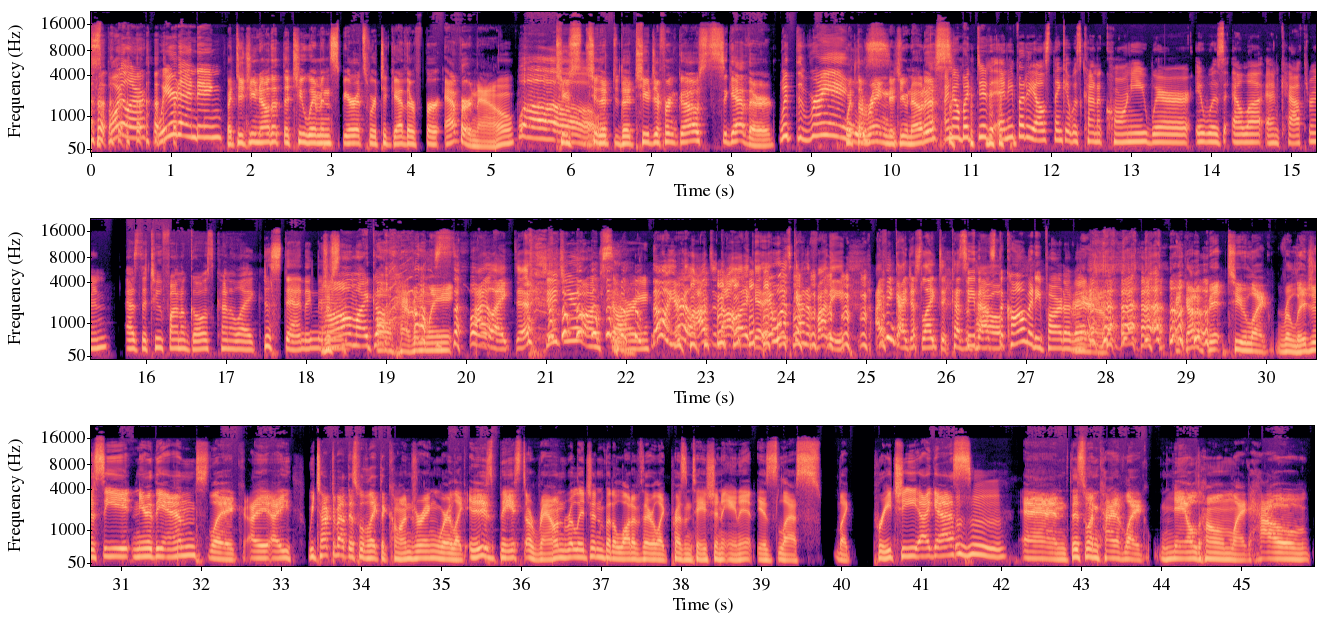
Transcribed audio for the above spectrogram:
Spoiler. Weird ending. but did you know that the two women's spirits were together forever now? Whoa. Two, two, the, the two different ghosts together with the ring. with the ring. Did you notice? I know, but did anybody else think it was kind of corny where it was Ella and Catherine as the two final ghosts, kind of like, Just standing there. Just oh my All god, heavenly. I liked it. did you? I'm sorry. No, you're allowed to not like it. It was kind of funny. I think I just liked it because See, of that's how the comedy part of it. Yeah. it got a bit too like religious-y near the end. Like I, I we talked about this with like The Conjuring, where like it is based around religion, but a lot of their like presentation in it is less like preachy, I guess. Mhm. And this one kind of like nailed home like how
